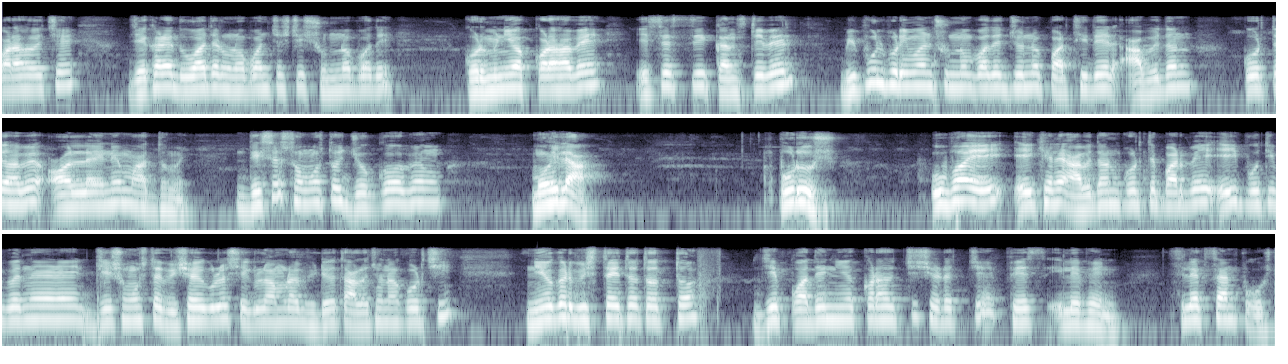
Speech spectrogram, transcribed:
করা হয়েছে, যেখানে দু হাজার ঊনপঞ্চাশটি শূন্য পদে কর্মী নিয়োগ করা হবে। এসএসসি কনস্টেবল বিপুল পরিমাণ শূন্য পদের জন্য প্রার্থীদের আবেদন করতে হবে অনলাইনের মাধ্যমে। দেশের সমস্ত যোগ্য এবং মহিলা, পুরুষ উভয়েই এইখানে আবেদন করতে পারবে। এই প্রতিবেদনের যে সমস্ত বিষয়গুলো, সেগুলো আমরা ভিডিওতে আলোচনা করছি। নিয়োগের বিস্তারিত তথ্য, যে পদে নিয়োগ করা হচ্ছে, সেটা হচ্ছে phase eleven selection post.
